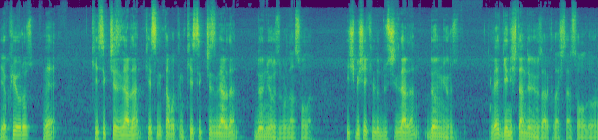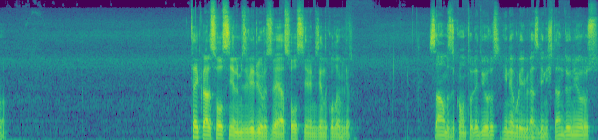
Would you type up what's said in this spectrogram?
yakıyoruz ve kesik çizgilerden kesinlikle bakın kesik çizgilerden dönüyoruz buradan sola. Hiçbir şekilde düz çizgilerden dönmüyoruz. Ve genişten dönüyoruz arkadaşlar sola doğru. Tekrar sol sinyalimizi veriyoruz veya sol sinyalimiz yanık olabilir. Sağımızı kontrol ediyoruz. Yine burayı biraz genişten dönüyoruz.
